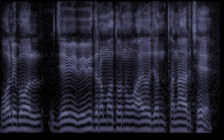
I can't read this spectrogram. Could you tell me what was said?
વોલીબોલ જેવી વિવિધ રમતોનું આયોજન થનાર છે.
